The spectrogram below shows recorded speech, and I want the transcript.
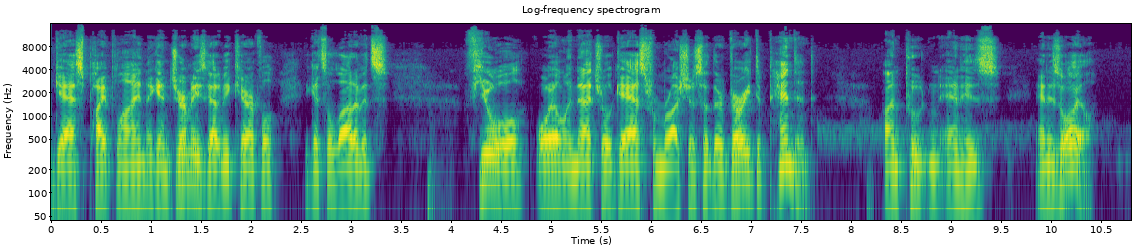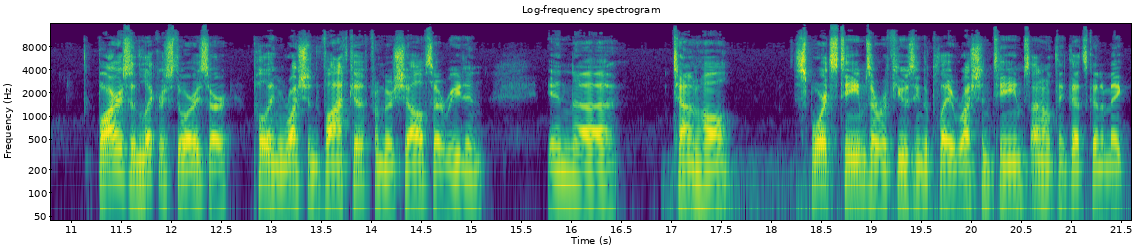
gas pipeline. Again, Germany's got to be careful. It gets a lot of its fuel, oil and natural gas from Russia, so they're very dependent on Putin and his and his oil. Bars and liquor stores are pulling Russian vodka from their shelves. I read in in uh, Town Hall. Sports teams are refusing to play Russian teams. I don't think that's going to make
